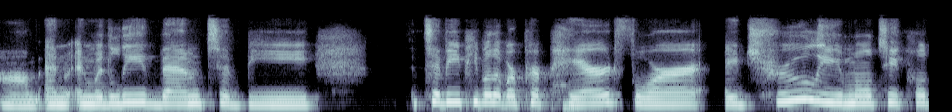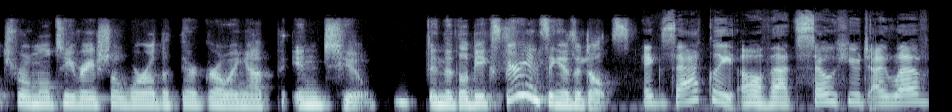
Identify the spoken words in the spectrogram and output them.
um, and, and would lead them to be to be people that were prepared for a truly multicultural, multiracial world that they're growing up into and that they'll be experiencing as adults. Exactly. Oh, that's so huge. I love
